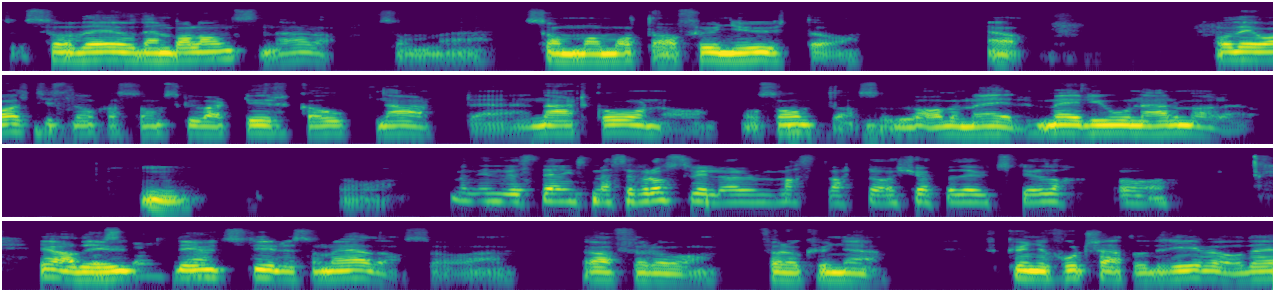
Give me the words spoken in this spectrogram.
Så, så det er jo den balansen der da, som, som man måtte ha funnet ut. og ja, og det er jo alltid noe som skulle vært dyrka opp nært, eh, nært gården og, og, sånt, da, så du hadde mer, mer jord nærmere. Mm. Men investeringsmessig for oss ville det mest vært å kjøpe det utstyret, da? Og, ja, det er det utstyret som er, da. Så, ja, for, å, for å kunne, kunne, fortsette å drive. Og det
